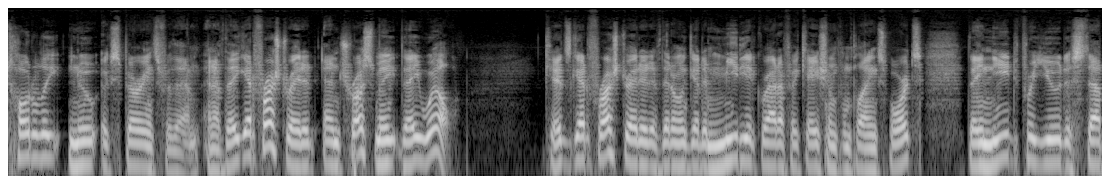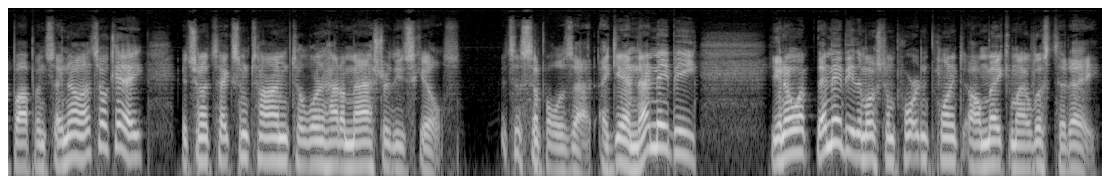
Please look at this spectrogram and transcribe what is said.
totally new experience for them. And if they get frustrated, and trust me, they will. Kids get frustrated if they don't get immediate gratification from playing sports. They need for you to step up and say, no, that's okay. It's going to take some time to learn how to master these skills. It's as simple as that. Again, that may be, you know what, that may be the most important point I'll make in my list today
